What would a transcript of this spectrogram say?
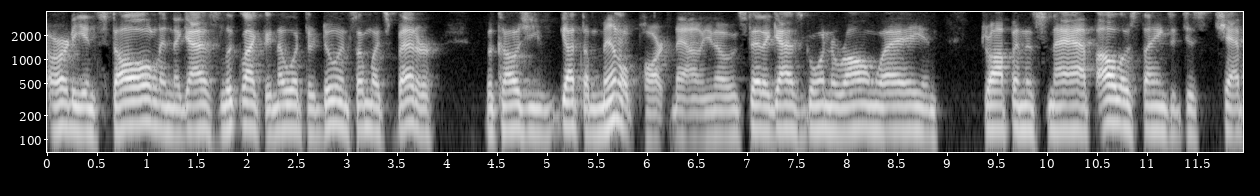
already installed, and the guys look like they know what they're doing so much better because you've got the mental part down. You know, instead of guys going the wrong way and dropping the snap, all those things that just chap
